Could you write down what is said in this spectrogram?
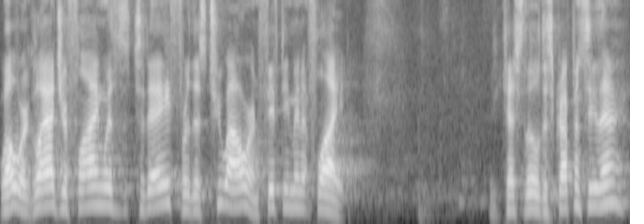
Well, we're glad you're flying with us today for this two hour and 50 minute flight. You catch the little discrepancy there?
